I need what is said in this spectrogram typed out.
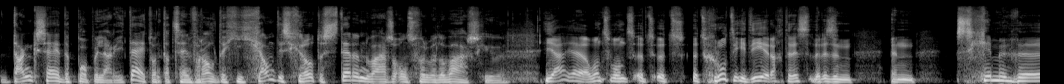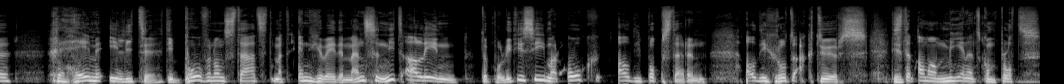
dankzij de populariteit. Want dat zijn vooral de gigantisch grote sterren waar ze ons voor willen waarschuwen. Ja, ja want, want het, het, het grote idee erachter is, er is een, een schimmige, geheime elite die boven ons staat met ingewijde mensen. Niet alleen de politici, maar ook al die popsterren, al die grote acteurs. Die zitten allemaal mee in het complot.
